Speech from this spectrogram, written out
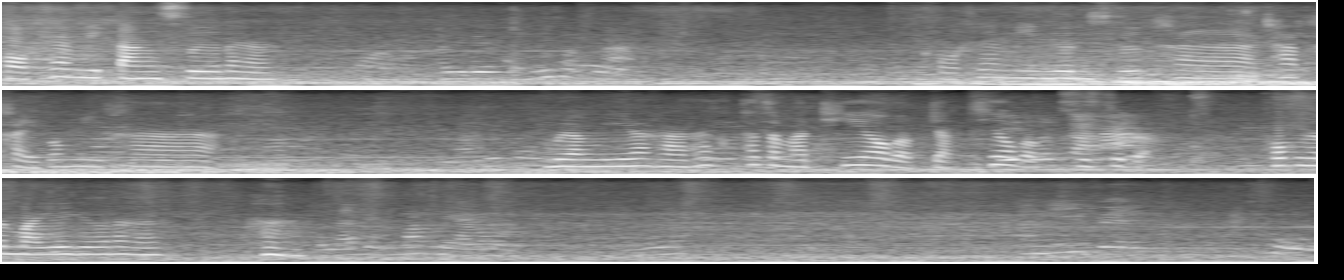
ขอแค่มีตังค์ซื้อนะคะ ขอแค่มีเงินซื้อค่ะ ชาติไข่ก็มีค่ะ เมืองนี้นะคะ ถ้าถ้าจะมาเที่ยวแบบอยากเที่ยวแบบสุดๆอะพกเงินมาเยอะๆนะคะ อันนี้เป็นถูก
